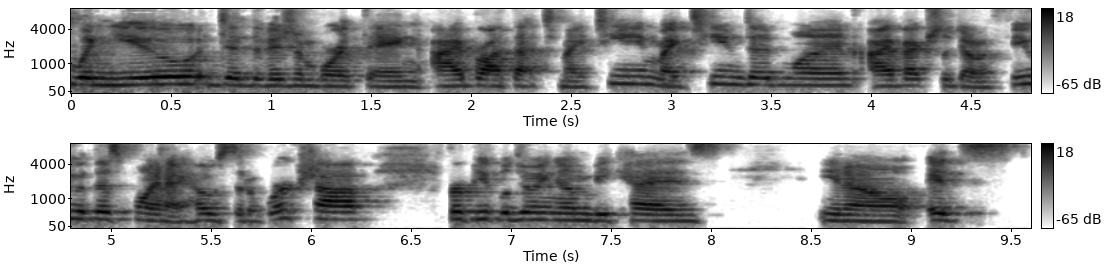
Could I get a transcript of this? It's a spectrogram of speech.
when you did the vision board thing, I brought that to my team. My team did one. I've actually done a few at this point. I hosted a workshop for people doing them because you know it's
